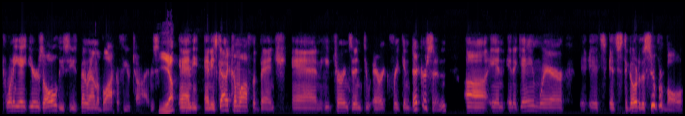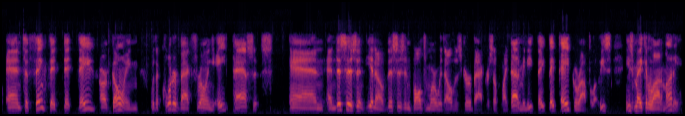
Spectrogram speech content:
28 years old. He's he's been around the block a few times, Yep. and he and he's got to come off the bench, and he turns into Eric freaking Dickerson uh, in in a game where it's it's to go to the Super Bowl, and to think that that they are going with a quarterback throwing eight passes and and this isn't you know this isn't Baltimore with Elvis Grbac or something like that. I mean, he, they they paid Garoppolo. He's he's making a lot of money,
